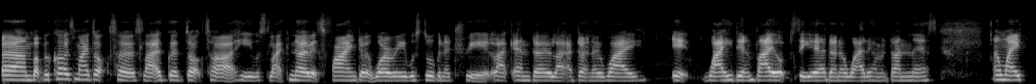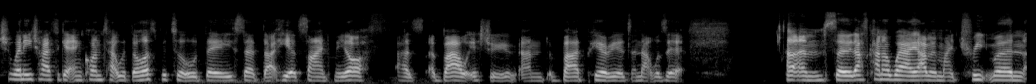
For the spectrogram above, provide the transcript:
Um, but because my doctor is like a good doctor he was like no it's fine don't worry we're still going to treat it like endo like i don't know why it why he didn't biopsy it i don't know why they haven't done this. And when, I, when he tried to get in contact with the hospital they said that he had signed me off as a bowel issue and bad periods and that was it. Um so that's kind of where i am in my treatment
